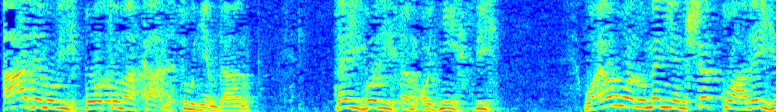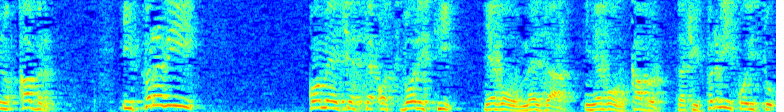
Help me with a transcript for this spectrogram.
Ademovih potomaka na sudnjem danu. Najbolji sam od njih svih. Wa awwalu man yanshaqu alayhi al-qabr. I prvi kome će se otvoriti njegov mezar i njegov kabor znači prvi koji su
